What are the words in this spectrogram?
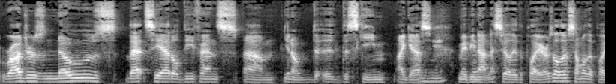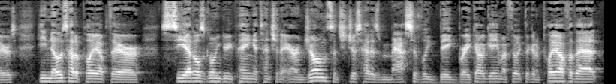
Rodgers knows that Seattle defense, um, you know, d- the scheme, I guess. Maybe not necessarily the players, although some of the players. He knows how to play up there. Seattle's going to be paying attention to Aaron Jones since he just had his massively big breakout game. I feel like they're going to play off of that.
